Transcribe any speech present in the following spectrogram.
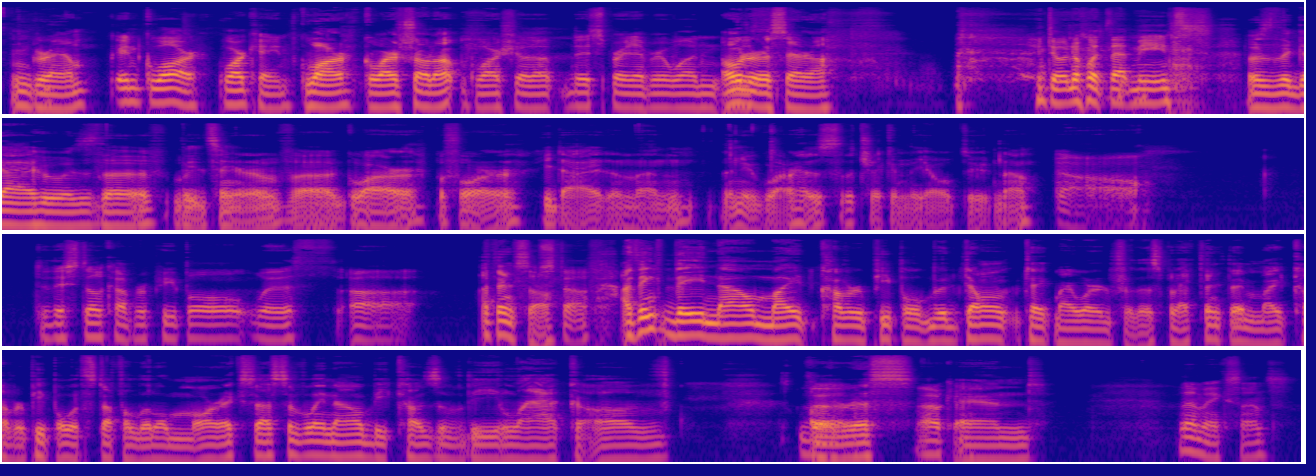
And Graham. and GWAR, GWAR Kane. GWAR. GWAR showed up. GWAR showed up. They sprayed everyone. Odor with- of Sarah. I don't know what that means. was the guy who was the lead singer of uh, GWAR before he died, and then the new GWAR has the chick and the old dude now. Oh. Do they still cover people with uh I think so. stuff? I think they now might cover people, but don't take my word for this, but I think they might cover people with stuff a little more excessively now because of the lack of The, odorous okay, and that makes sense.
